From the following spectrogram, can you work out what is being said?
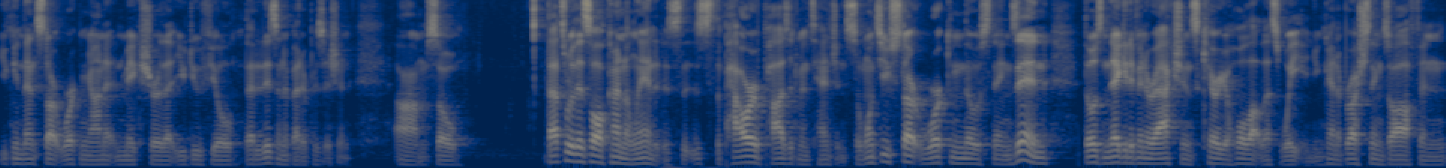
you can then start working on it and make sure that you do feel that it is in a better position. Um, so that's where this all kind of landed. It's, it's the power of positive intention. So once you start working those things in, those negative interactions carry a whole lot less weight, and you can kind of brush things off and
